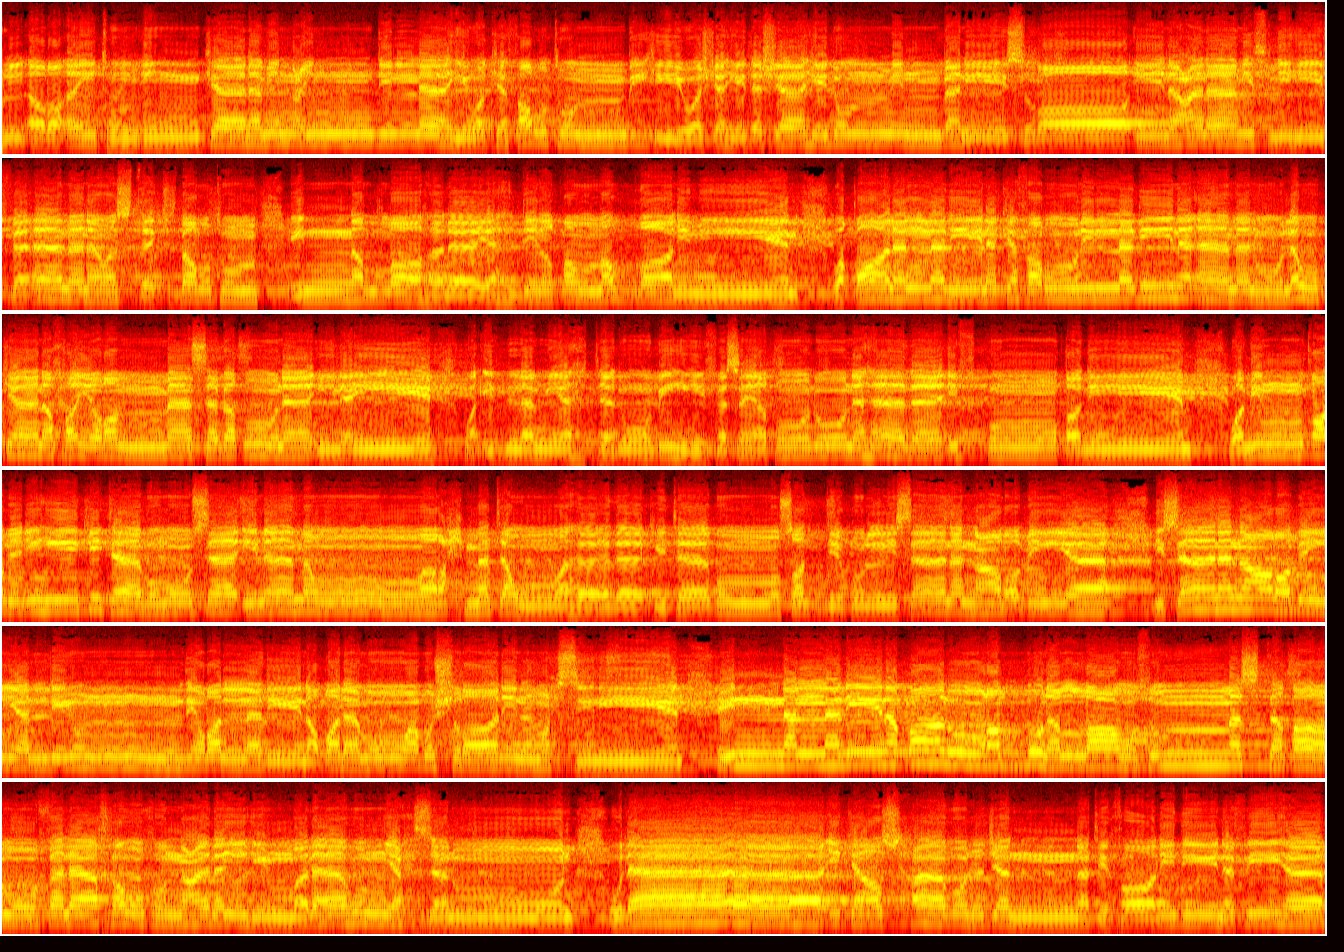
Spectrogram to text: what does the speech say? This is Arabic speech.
قل أرأيتم إن كان من عند الله وكفرتم به وشهد شاهد من بني إسرائيل على مثله فآمن واستكبرتم إن الله لا يهدي القوم الظالمين وقال الذين كفروا للذين آمنوا لو كان خيرا ما سبقونا إليه وإذ لم يهتدوا به فسيقولون هذا إفك قديم ومن قبله كتاب موسى إماما ورحمة وهذا كتاب مصدق لسانا عربيا لسانا عربيا لينذر الذين ظلموا وبشرى للمحسنين. إن الذين قالوا ربنا الله ثم استقاموا فلا خوف عليهم ولا هم يحزنون. أولئك أصحاب الجنة خالدين فيها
